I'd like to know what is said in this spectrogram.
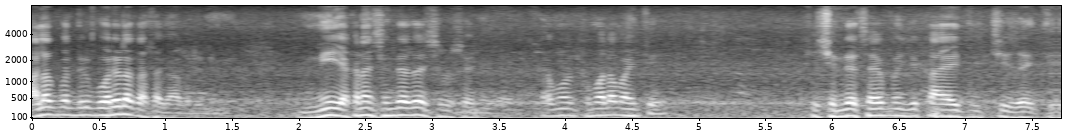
पालकमंत्री गोरेला कसा घाबरेन मी मी एकनाथ शिंदेचा शिवसैनिक आहे. त्यामुळे तुम्हाला माहिती आहे की शिंदेसाहेब म्हणजे काय आहे ती चीज आहे ती?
